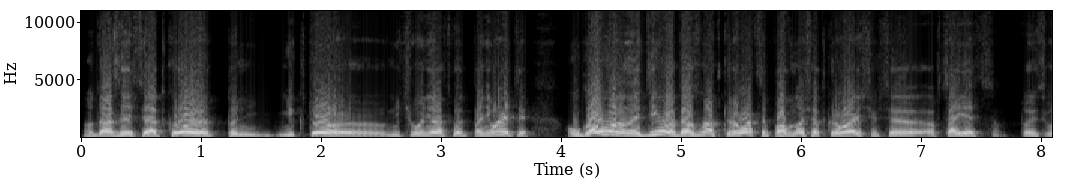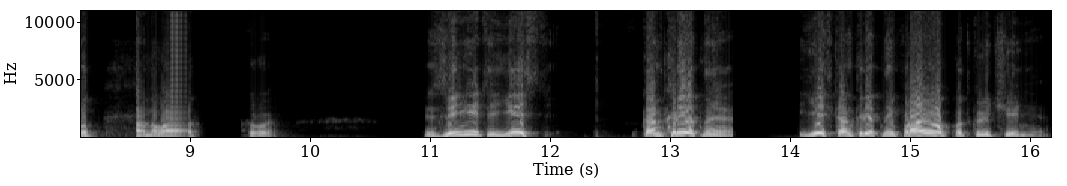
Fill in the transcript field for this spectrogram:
Но даже если откроют, то никто э, ничего не раскроет. Понимаете, уголовное дело должно открываться по вновь открывающимся обстоятельствам. То есть вот откроем. Извините, есть конкретные, есть конкретные правила подключения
